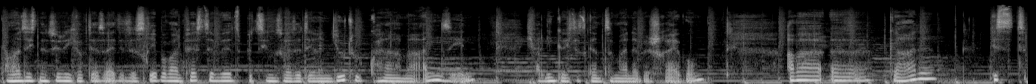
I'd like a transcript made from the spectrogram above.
Kann man sich natürlich auf der Seite des Reeperbahn Festivals bzw. deren YouTube-Kanal mal ansehen. Ich verlinke euch das Ganze mal in der Beschreibung. Aber äh, gerade ist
